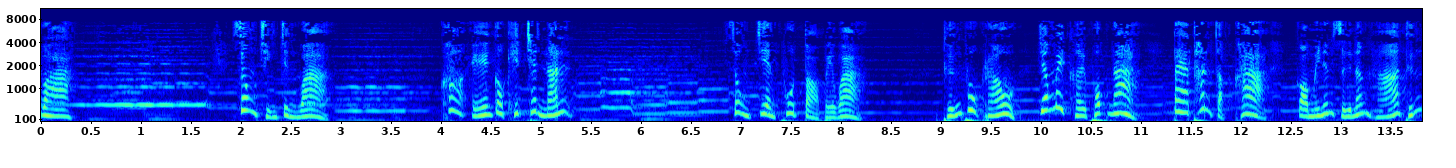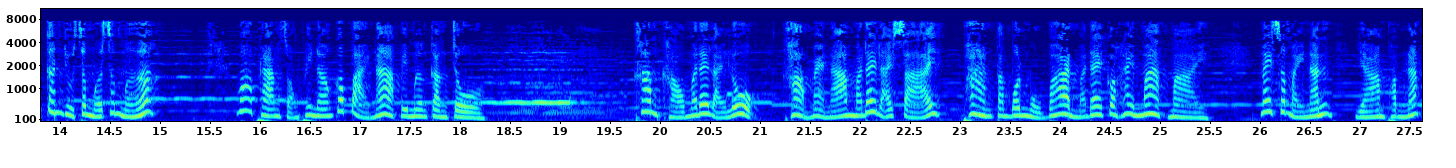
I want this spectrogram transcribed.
กว่าซ่งฉิงจึงว่า ข้าเองก็คิดเช่นนั้นซ่งเจียงพูดต่อไปว่า ถึงพวกเรายังไม่เคยพบหน้า แต่ท่านกับข้าก็มีหนังสือหนังหาถึงกันอยู่เสมอๆว่าพรางสองพี่น้องก็บ่ายหน้าไปเมืองกังโจ ข้ามเขามาได้หลายลูก ข้ามแม่น้ำมาได้หลายสาย ผ่านตำบลหมู่บ้านมาได้ก็ให้มากมาย ในสมัยนั้น ยามพำนัก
